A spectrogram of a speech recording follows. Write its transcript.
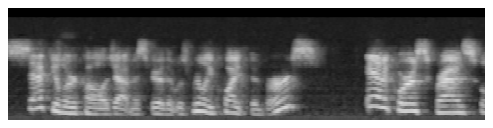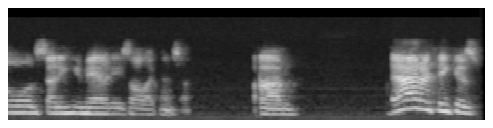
secular college atmosphere that was really quite diverse. And of course, grad school and studying humanities, all that kind of stuff. Um, that I think is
